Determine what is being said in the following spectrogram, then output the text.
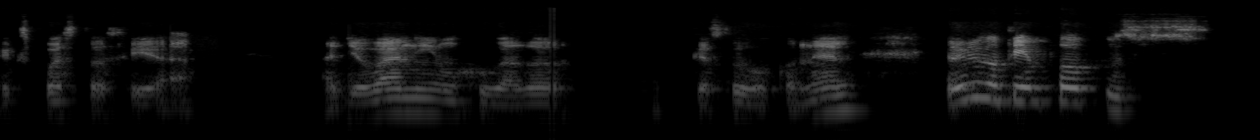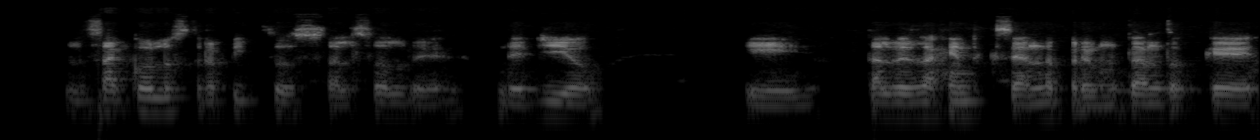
expuesto así a, a Giovanni, un jugador que estuvo con él. Al mismo tiempo, pues sacó los trapitos al sol de, de Gio y tal vez la gente que se anda preguntando qué,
